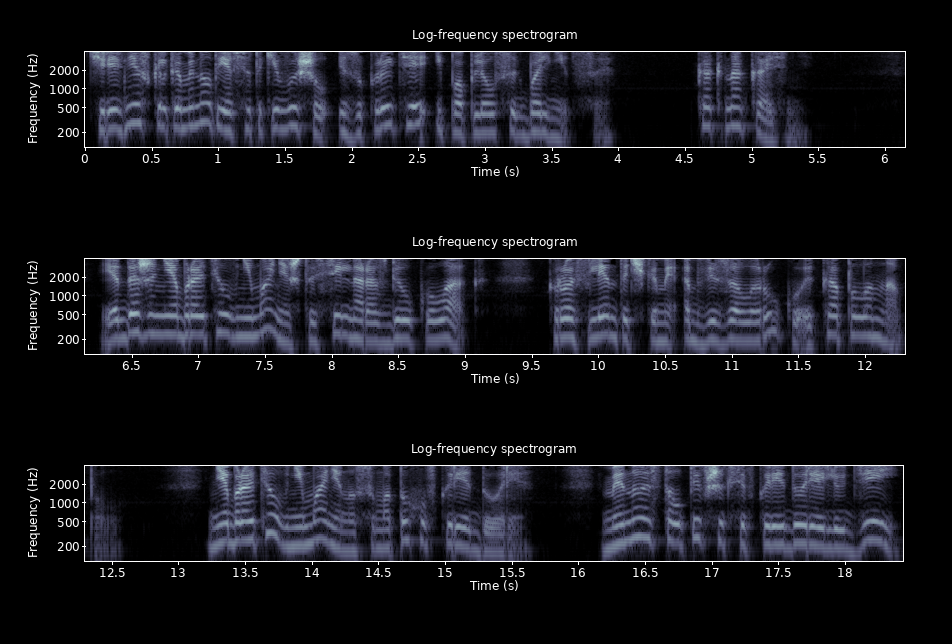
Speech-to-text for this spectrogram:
Через несколько минут я все-таки вышел из укрытия и поплелся к больнице. Как на казнь. Я даже не обратил внимания, что сильно разбил кулак. Кровь ленточками обвязала руку и капала на пол. Не обратил внимания на суматоху в коридоре. Минуя столпившихся в коридоре людей,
